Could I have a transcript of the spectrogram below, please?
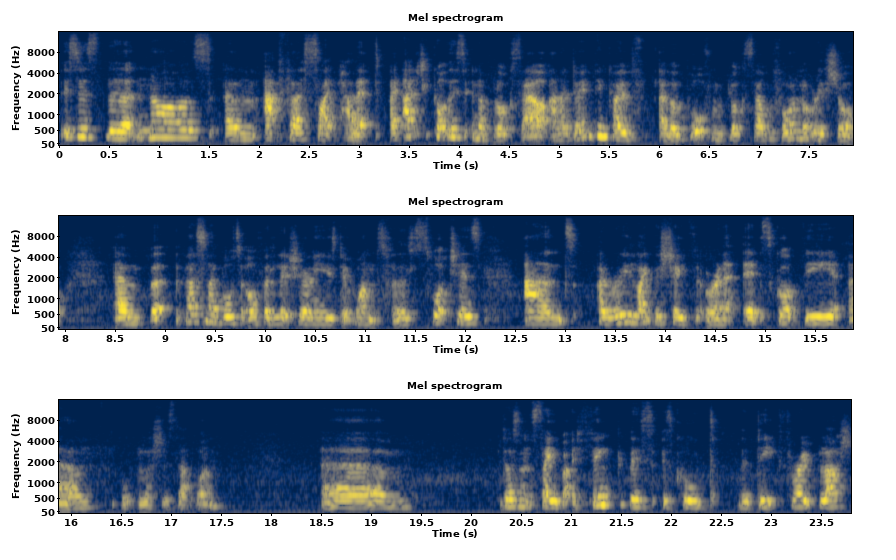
This is the NARS um, At First Sight palette. I actually got this in a blog sale and I don't think I've ever bought from a blog sale before, I'm not really sure. Um, but the person I bought it off had literally only used it once for swatches and I really like the shades that were in it. It's got the, um, what blush is that one? Um, it doesn't say but I think this is called the Deep Throat Blush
